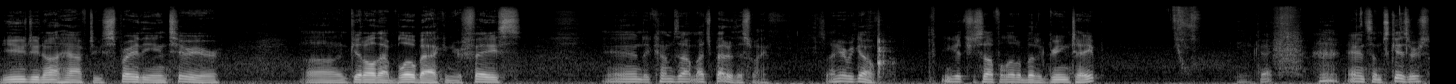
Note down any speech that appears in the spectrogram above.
you do not have to spray the interior uh, get all that blowback in your face and it comes out much better this way. So here we go. You get yourself a little bit of green tape. Okay. And some skizzers.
